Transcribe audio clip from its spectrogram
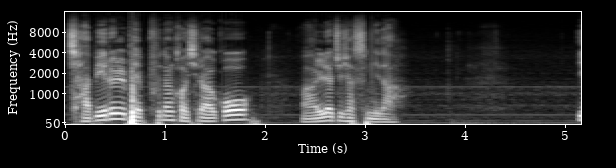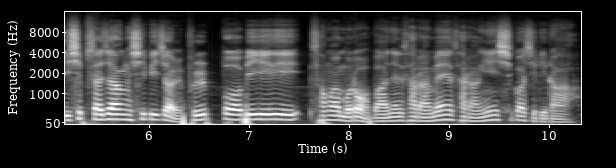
자비를 베푸는 것이라고 알려주셨습니다. 24장 12절 불법이 성함으로 많은 사람의 사랑이 식어지리라.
